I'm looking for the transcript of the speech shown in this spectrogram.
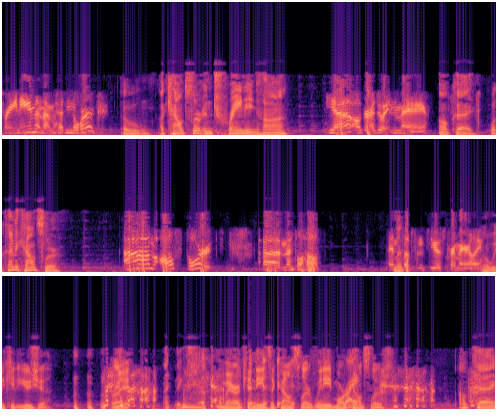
training, and I'm heading to work. Oh, a counselor in training, huh? Yeah, I'll graduate in May. Okay. What kind of counselor? Um, all sorts, uh, mental health and Men- substance use primarily. Oh, we could use you. right? I think so. America needs a counselor. We need more Right. counselors. Okay,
